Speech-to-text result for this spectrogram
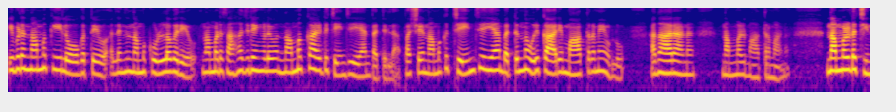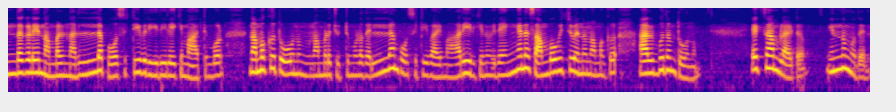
ഇവിടെ നമുക്ക് ഈ ലോകത്തെയോ അല്ലെങ്കിൽ നമുക്കുള്ളവരെയോ നമ്മുടെ സാഹചര്യങ്ങളെയോ നമുക്കായിട്ട് ചേഞ്ച് ചെയ്യാൻ പറ്റില്ല. പക്ഷേ നമുക്ക് ചേഞ്ച് ചെയ്യാൻ പറ്റുന്ന ഒരു കാര്യം മാത്രമേ ഉള്ളൂ. അതാരാണ്? നമ്മൾ മാത്രമാണ്. നമ്മളുടെ ചിന്തകളെ നമ്മൾ നല്ല പോസിറ്റീവ് രീതിയിലേക്ക് മാറ്റുമ്പോൾ നമുക്ക് തോന്നും നമ്മുടെ ചുറ്റുമുള്ളതെല്ലാം പോസിറ്റീവായി മാറിയിരിക്കുന്നു. ഇതെങ്ങനെ സംഭവിച്ചു എന്ന് നമുക്ക് അത്ഭുതം തോന്നും. എക്സാമ്പിളായിട്ട് ഇന്നു മുതൽ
